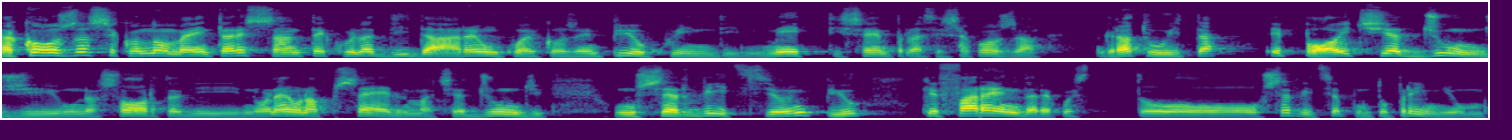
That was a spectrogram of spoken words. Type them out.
La cosa secondo me interessante è quella di dare un qualcosa in più, quindi metti sempre la stessa cosa gratuita e poi ci aggiungi una sorta di, non è un upsell, ma ci aggiungi un servizio in più che fa rendere questo servizio appunto premium,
